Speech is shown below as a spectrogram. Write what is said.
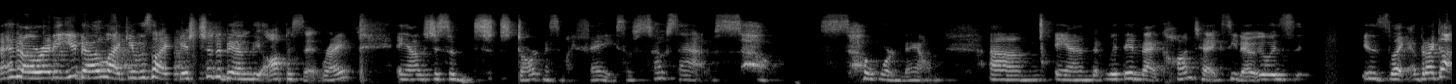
and already, you know, like it was like it should have been the opposite, right? And I was just so just darkness in my face. I was so sad. I was so, so worn down. Um, and within that context, you know, it was it was like, but I got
